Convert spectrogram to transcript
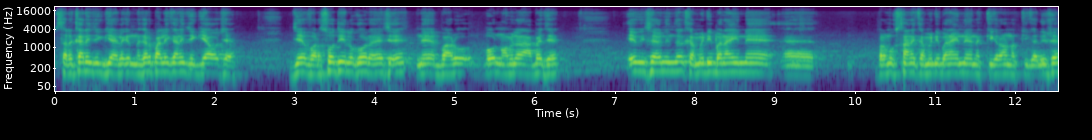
સરકારી જગ્યા એટલે કે નગરપાલિકાની જગ્યાઓ છે, જે વર્ષોથી લોકો રહે છે ને ભાડું બહુ નોમિનલ આપે છે. એ વિષયોની અંદર કમિટી બનાવીને પ્રમુખ સ્થાને કમિટી બનાવીને નક્કી કરવાનું નક્કી કર્યું છે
